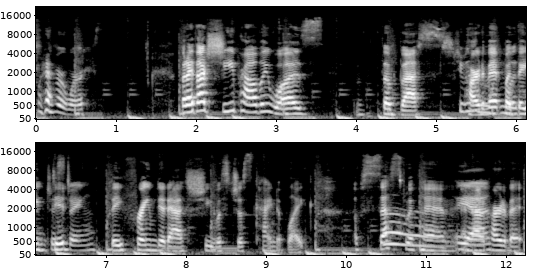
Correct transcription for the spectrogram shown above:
Whatever works. but I thought she probably was the best She part of it. But they did they framed it as she was just kind of like obsessed with him and Yeah. not a part of it.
